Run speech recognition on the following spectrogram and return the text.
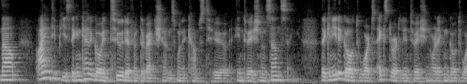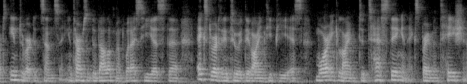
Now, INTPs, they can kind of go in two different directions when it comes to intuition and sensing. They can either go towards extroverted intuition or they can go towards introverted sensing. In terms of development, what I see is the extroverted intuitive INTP is more inclined to testing and experimentation,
